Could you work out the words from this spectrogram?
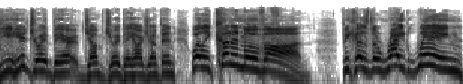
Do you hear Joy Bear jump Joy Behar jump in? Well, he couldn't move on. Because the right wing,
